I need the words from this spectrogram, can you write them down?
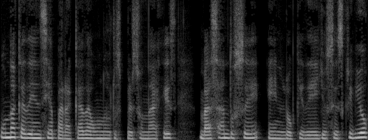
una cadencia para cada uno de los personajes basándose en lo que de ellos se escribió,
